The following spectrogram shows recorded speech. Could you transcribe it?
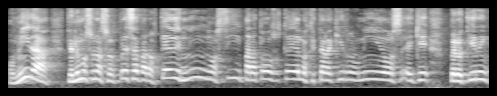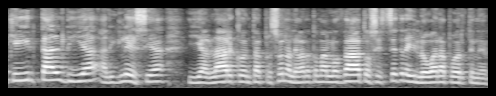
O mira, tenemos una sorpresa para ustedes, niños, sí, para todos ustedes los que están aquí reunidos, eh, que, pero tienen que ir tal día a la iglesia y hablar con tal persona, le van a tomar los datos, etcétera, y lo van a poder tener.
